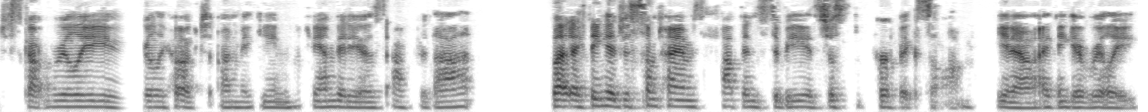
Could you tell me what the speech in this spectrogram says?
just got really, really hooked on making fan videos after that. But I think it just sometimes happens to be, it's just the perfect song. You know, I think it really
